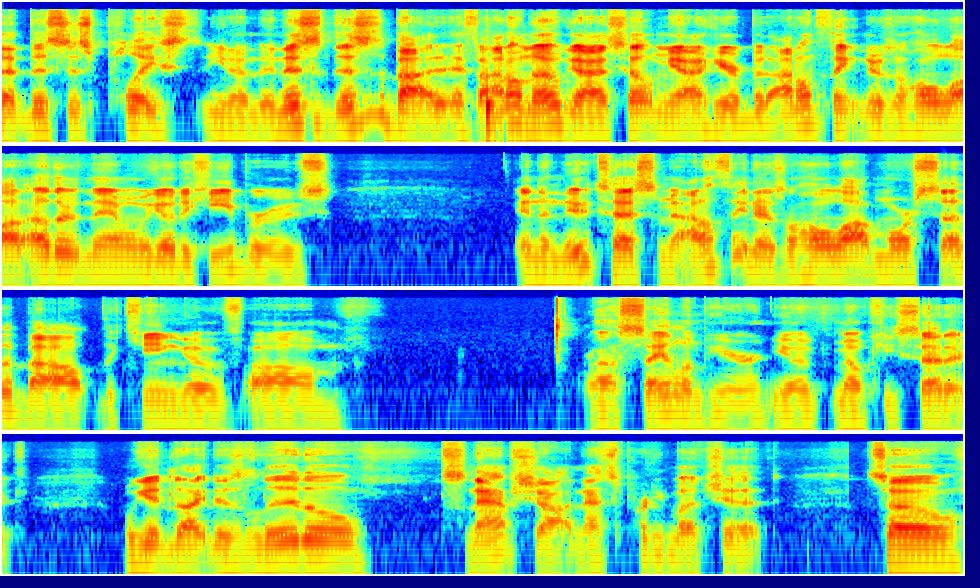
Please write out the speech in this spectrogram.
that this is placed, you know, and this this is about if I don't know, guys, help me out here, but I don't think there's a whole lot other than when we go to Hebrews in the New Testament, I don't think there's a whole lot more said about the king of um uh, Salem here, you know, Melchizedek we get like this little snapshot, and that's pretty much it. So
